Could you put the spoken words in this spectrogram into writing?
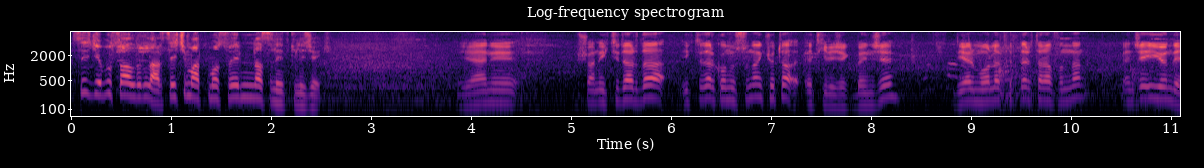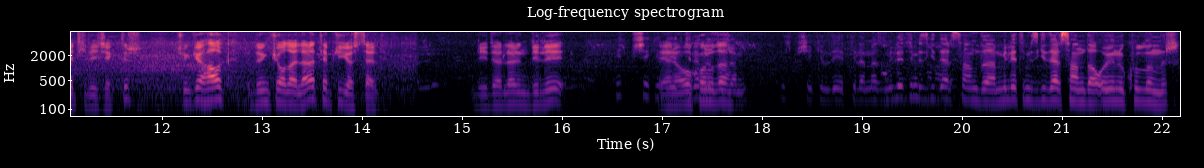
Sizce bu saldırılar seçim atmosferini nasıl etkileyecek? Yani şu an iktidarda iktidar konusundan kötü etkileyecek bence. Diğer muhalefetler tarafından bence iyi yönde etkileyecektir. Çünkü halk dünkü olaylara tepki gösterdi. Liderlerin dili Hiçbir şekilde Yani o konuda- hocam. Hiçbir şekilde etkilemez. Milletimiz gider sandığa, milletimiz gider sandığa oyunu kullanır.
